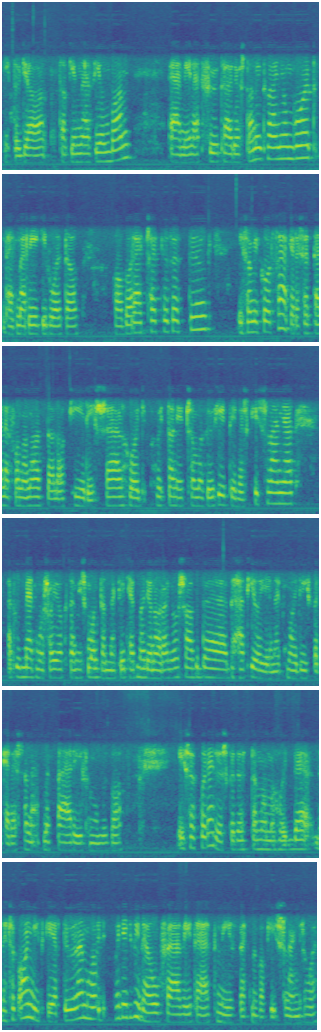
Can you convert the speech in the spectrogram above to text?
itt ugye a szakgimnáziumban, elméletfőtárgyas tanítványom volt, tehát már régi volt a, a barátság közöttünk, és amikor felkeresett telefonon azzal a kéréssel, hogy, hogy tanítsam az ő 7 éves kislányát, hát úgy megmosolyogtam, és mondtam neki, hogy hát nagyon aranyosak, de, de hát jöjjenek, majd visszakeressenek meg pár év múlva. És akkor erősködött a mama, hogy de, de csak annyit kért tőlem, hogy, hogy egy videófelvételt nézzek meg a kislányról.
